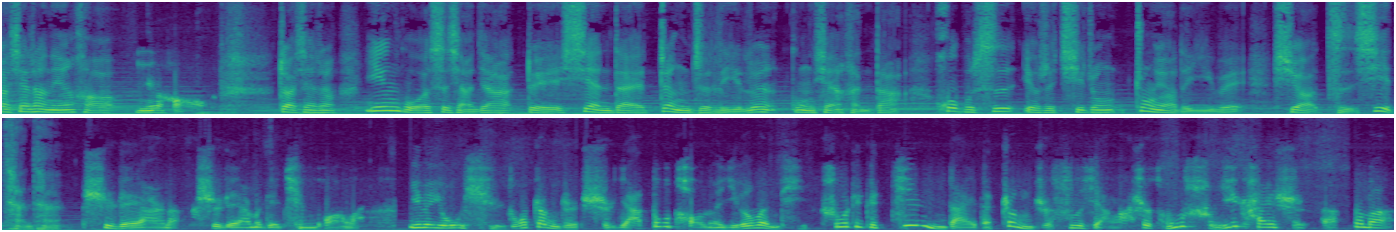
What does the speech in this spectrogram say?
赵先生您好，您好，赵先生，英国思想家对现代政治理论贡献很大，霍布斯又是其中重要的一位，需要仔细谈谈。是这样的，是这样的个情况了。因为有许多政治史家都讨论一个问题，说这个近代的政治思想啊是从谁开始的？那么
